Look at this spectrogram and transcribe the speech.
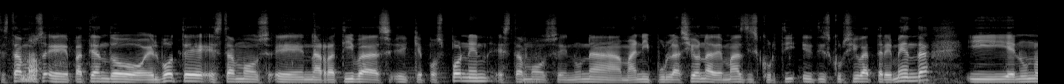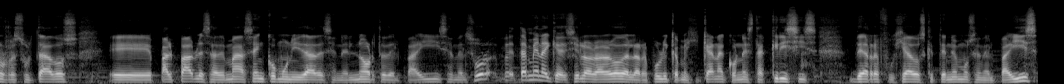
Estamos eh, pateando el bote, estamos en narrativas eh, que posponen, estamos en una manipulación además discursiva tremenda y en unos resultados eh, palpables además en comunidades en el norte del país, en el sur. También hay que decirlo a lo largo de la República Mexicana con esta crisis de refugiados que tenemos en el país.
